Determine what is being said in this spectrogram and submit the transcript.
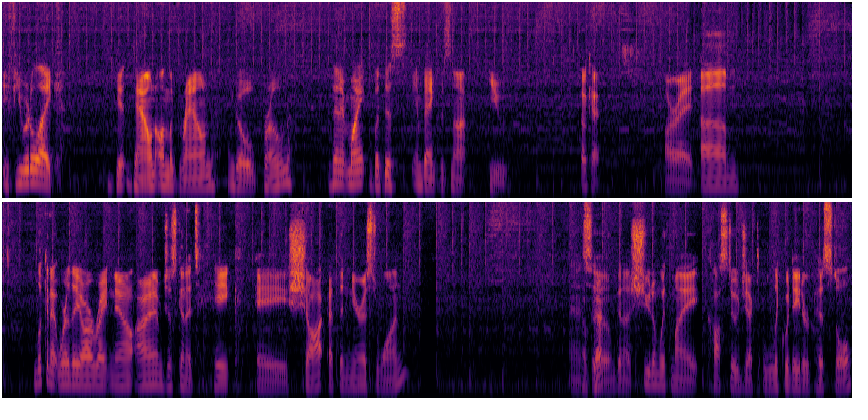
If you were to like get down on the ground and go prone, then it might, but this embankment's not huge. Okay. All right. Um looking at where they are right now, I'm just going to take a shot at the nearest one. And so I'm going to shoot him with my Costoject Liquidator pistol.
